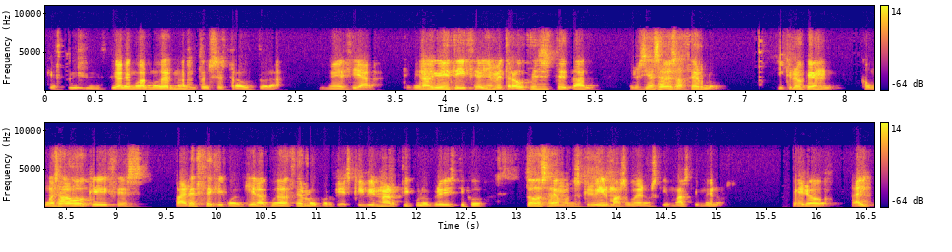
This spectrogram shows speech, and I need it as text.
que estu- estudia lenguas modernas, entonces es traductora. Y me decía, te viene alguien y te dice, oye, me traduces este tal, pero si ya sabes hacerlo. Y creo que como es algo que dices, parece que cualquiera puede hacerlo, porque escribir un artículo periodístico, todos sabemos escribir más o menos, quien más, quien menos. Pero hay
